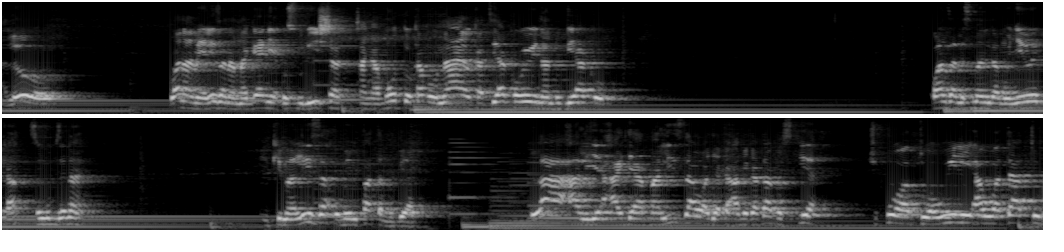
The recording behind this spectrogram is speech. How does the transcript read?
Halo? Bwana ameeleza namna gani ya kusuluhisha changamoto kama unayo kati yako wewe na ndugu yako? Kwanza amesema nenda mwenyewe kazungumze naye. Ukimaliza umempata ndugu yako. La hajamaliza au amekataa kusikia chukua watu wawili au watatu.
